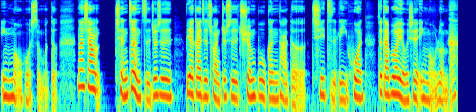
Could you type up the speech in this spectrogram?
阴谋或什么的。那像前阵子就是。比尔盖茨传就是宣布跟他的妻子离婚，这该不会有一些阴谋论吧？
